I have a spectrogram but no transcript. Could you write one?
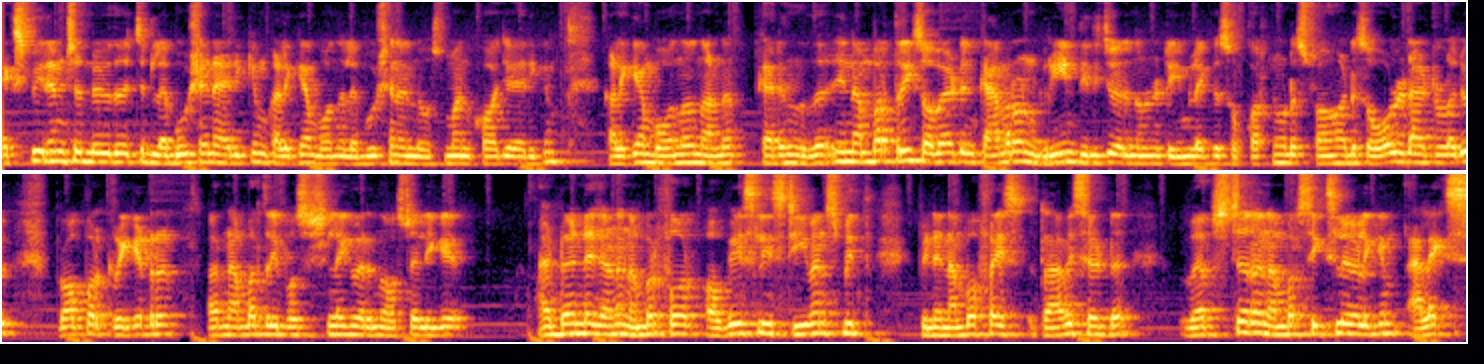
എക്സ്പീരിയൻസിന്റെ ഇത് വെച്ചിട്ട് ലബൂഷൻ ആയിരിക്കും കളിക്കാൻ പോകുന്നത്. ലബൂഷൻ ആൻഡ് ഉസ്മാൻ ഖോജ ആയിരിക്കും കളിക്കാൻ പോകുന്നതെന്നാണ് കരുതുന്നത്. ഈ നമ്പർ ത്രീ സ്വാഭാവികമായിട്ടും ക്യാമറോൺ ഗ്രീൻ തിരിച്ചു വരുന്നുണ്ട് ടീമിലേക്ക്. സോ കുറച്ചും കൂടെ സ്ട്രോങ് ആയിട്ട് സോളിഡ് ആയിട്ടുള്ള ഒരു പ്രോപ്പർ ക്രിക്കറ്റർ അവർ നമ്പർ ത്രീ പൊസിഷനിലേക്ക് വരുന്ന ഓസ്ട്രേലിയക്ക് അഡ്വാന്റേജ് ആണ്. Number four obviously Steven Smith പിന്നെ number five Travis Head Webster number സിക്സിൽ കളിക്കും. അലക്സ്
